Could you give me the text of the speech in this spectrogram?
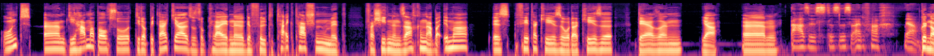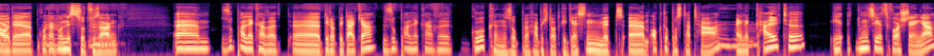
Und ähm, die haben aber auch so Tiropitakia, also so kleine gefüllte Teigtaschen mit verschiedenen Sachen, aber immer ist Feta-Käse oder Käse, deren, ja, ähm, Basis, das ist einfach, ja. Genau, ja. der Protagonist Mhm. sozusagen. Mhm. Ähm, super leckere äh, Diropidaikia, super leckere Gurkensuppe habe ich dort gegessen mit ähm, Oktopus Tatar. Mhm. Eine kalte, du musst dir jetzt vorstellen, ja,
